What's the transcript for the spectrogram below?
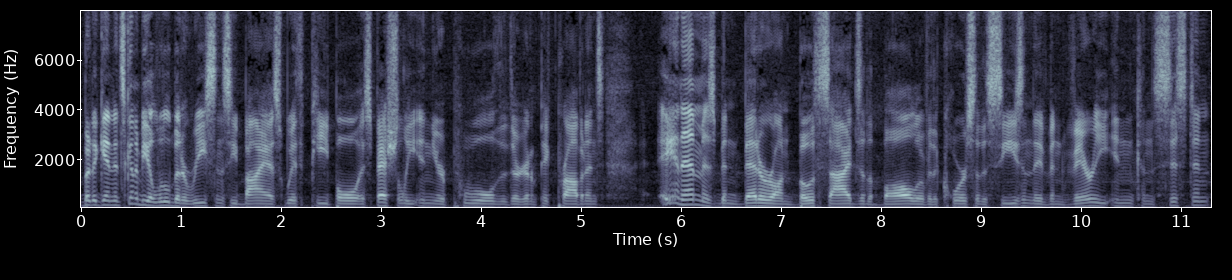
but again, it's going to be a little bit of recency bias with people, especially in your pool that they're going to pick Providence. A&M has been better on both sides of the ball over the course of the season. They've been very inconsistent,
